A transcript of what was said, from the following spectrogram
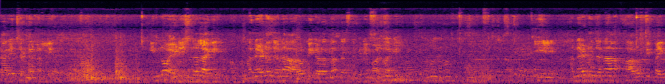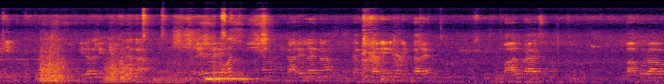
ಕಾರ್ಯಾಚರಣೆಯಲ್ಲಿ ಇನ್ನೂ ಅಡಿಷನಲ್ ಆಗಿ ಹನ್ನೆರಡು ಜನ ಆರೋಪಿಗಳನ್ನು ದಸ್ತಗಿರಿ ಮಾಡಲಾಗಿದೆ. ಈ ಹನ್ನೆರಡು ಜನ ಆರೋಪಿ ಪೈಕಿ ಇದರಲ್ಲಿ ಕೆಲವು ಜನ ರೈಲ್ವೆ ಕಾರ್ಯಾಲಯನ ಕರ್ಮಚಾರಿ ಇರ್ತಾರೆ ಬಾಲರಾಜ್, ಬಾಬುರಾವ್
